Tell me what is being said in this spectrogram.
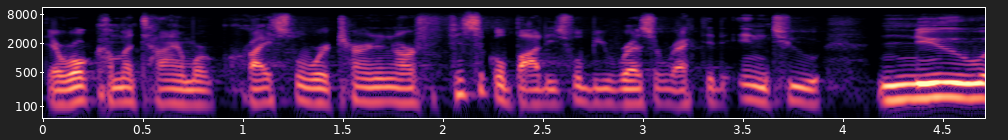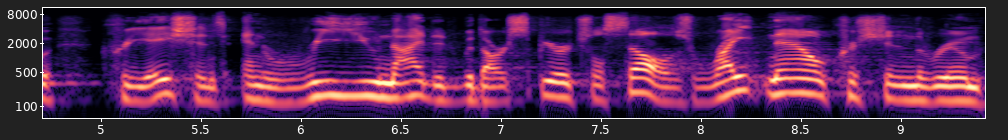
there will come a time where Christ will return and our physical bodies will be resurrected into new creations and reunited with our spiritual selves. Right now, Christian in the room,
